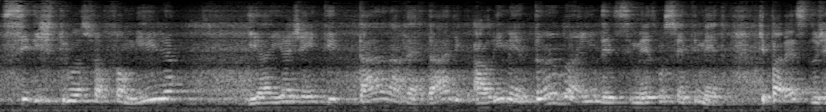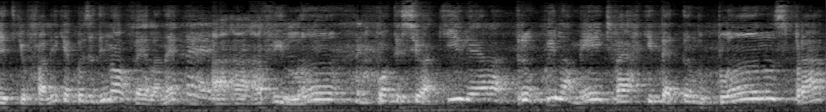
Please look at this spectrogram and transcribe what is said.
se destrua a sua família. E aí a gente está, verdade, alimentando ainda esse mesmo sentimento. Que parece, do jeito que eu falei, que é coisa de novela, né? É. A, a, a vilã aconteceu aquilo e ela tranquilamente vai arquitetando planos para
